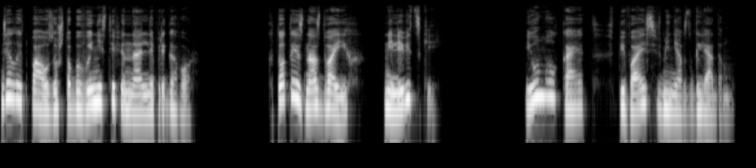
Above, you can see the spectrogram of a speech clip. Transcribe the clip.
Делает паузу, чтобы вынести финальный приговор. Кто-то из нас двоих, не Левицкий. И умолкает, впиваясь в меня взглядом.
